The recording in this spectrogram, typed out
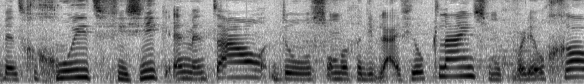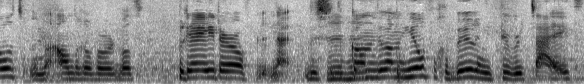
bent gegroeid, fysiek en mentaal. Bedoel, sommigen die blijven heel klein, sommigen worden heel groot, onder andere worden wat breder. Of, nou, dus er, kan, er kan heel veel gebeuren in die puberteit.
